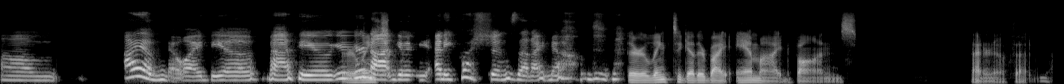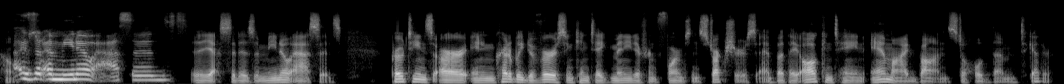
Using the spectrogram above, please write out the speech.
Um, I have no idea, Matthew. You're, linked- not giving me any questions that I know. They're linked together by amide bonds. I don't know if that helps. Is it amino acids? Yes, it is amino acids. Proteins are incredibly diverse and can take many different forms and structures, uh, but they all contain amide bonds to hold them together.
